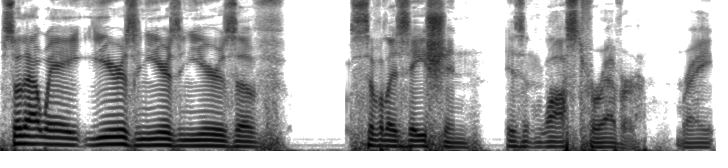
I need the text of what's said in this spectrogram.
So that way, years and years and years of civilization isn't lost forever, right?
